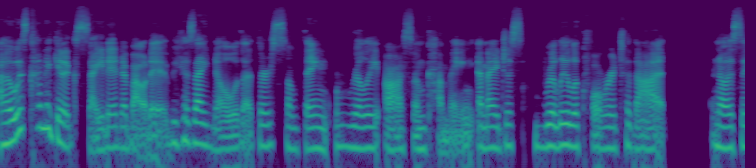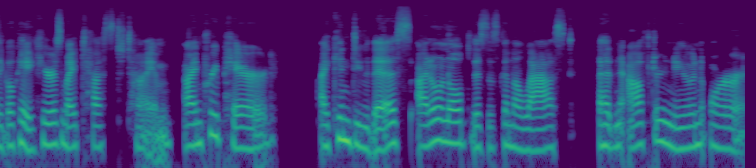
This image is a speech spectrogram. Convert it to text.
i always kind of get excited about it because i know that there's something really awesome coming and i just really look forward to that. And i was like okay here's my test time. I'm prepared i can do this i don't know if this is going to last an afternoon or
